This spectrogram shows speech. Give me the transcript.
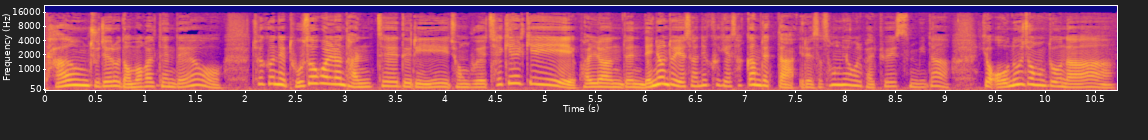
다음 주제로 넘어갈 텐데요. 최근에 도서 관련 단체들이 정부의 책 읽기 관련된 내년도 예산이 크게 삭감됐다 이래서 성명을 발표했습니다. 이게 어느 정도나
